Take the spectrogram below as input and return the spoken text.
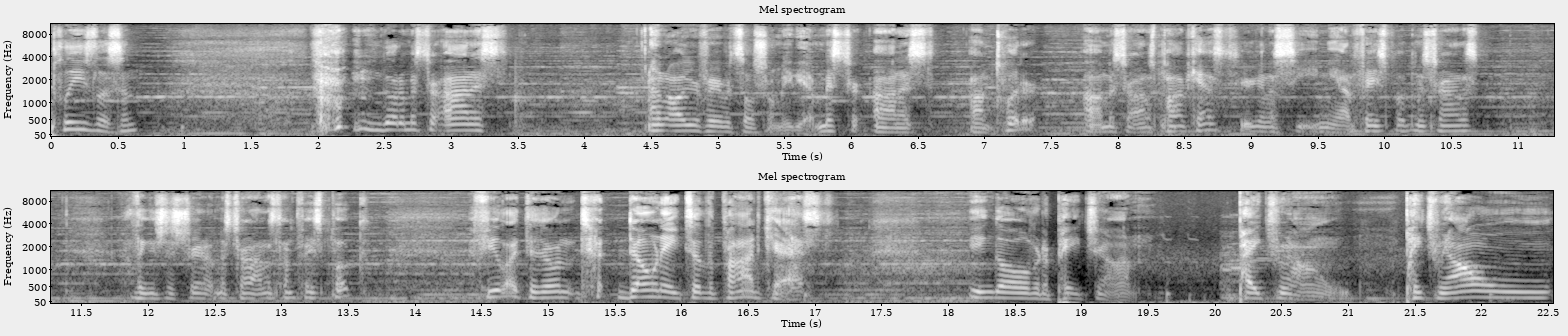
please listen. Go to Mr. Honest on all your favorite social media. Mr. Honest on Twitter, uh, Mr. Honest Podcast. You're going to see me on Facebook, Mr. Honest. I think it's just straight up Mr. Honest on Facebook. If you'd like to don- t- donate to the podcast, you can go over to Patreon. Patreon. Patreon.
